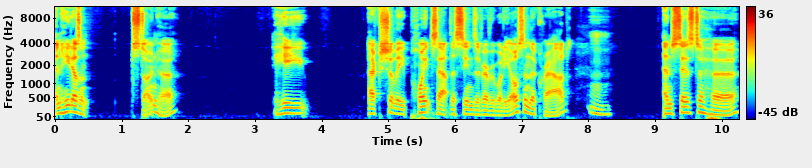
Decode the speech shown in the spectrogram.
and he doesn't stone her. He actually points out the sins of everybody else in the crowd hmm. and says to her,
